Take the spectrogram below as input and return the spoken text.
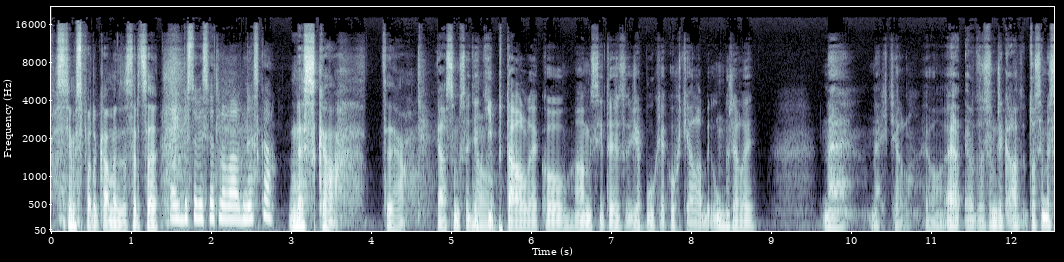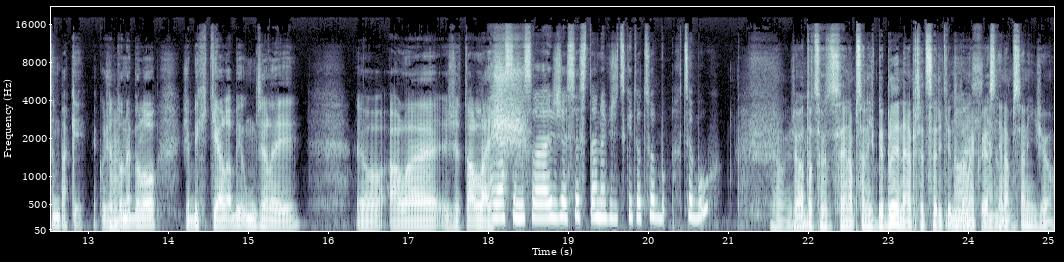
vlastně mi spadl kámen ze srdce. A jak bys to vysvětloval dneska? Dneska. Tyjo. Já jsem se dětí no. ptal, jako, a myslíte, že Bůh jako chtěl, aby umřeli? Ne, nechtěl. Jo. Já, já to jsem říkal, to si myslím taky. Jako, že hmm. to nebylo, že bych chtěl, aby umřeli, jo, ale že ta lež... A já si myslela, že se stane vždycky to, co chce Bůh. Jo, že a to, co je napsané v Bibli, ne přece, je to no, tam jasně, jako jasně no. napsaný, že jo.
